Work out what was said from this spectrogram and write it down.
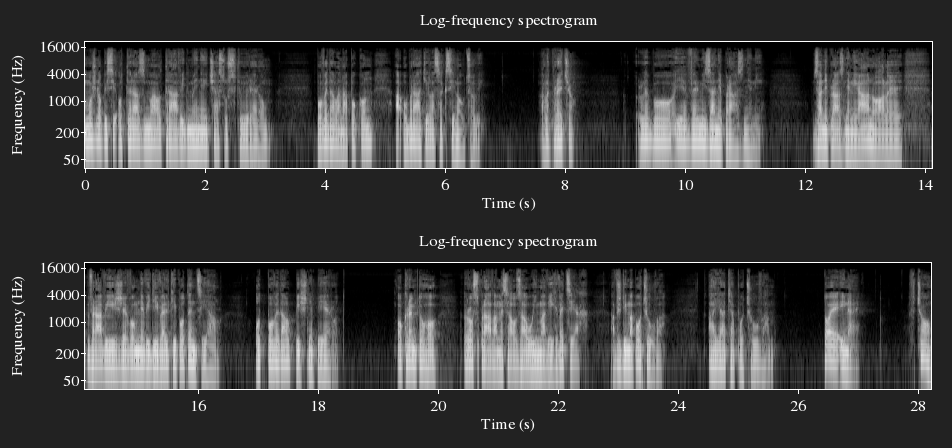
Možno by si odteraz mal tráviť menej času s Führerom. Povedala napokon a obrátila sa k synovcovi. Ale prečo? Lebo je veľmi zanepráznený. Zanepráznený áno, ale Vraví, že vo mne vidí veľký potenciál. Odpovedal pyšne Pierot. Okrem toho, rozprávame sa o zaujímavých veciach a vždy ma počúva. A ja ťa počúvam. To je iné. V čom?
